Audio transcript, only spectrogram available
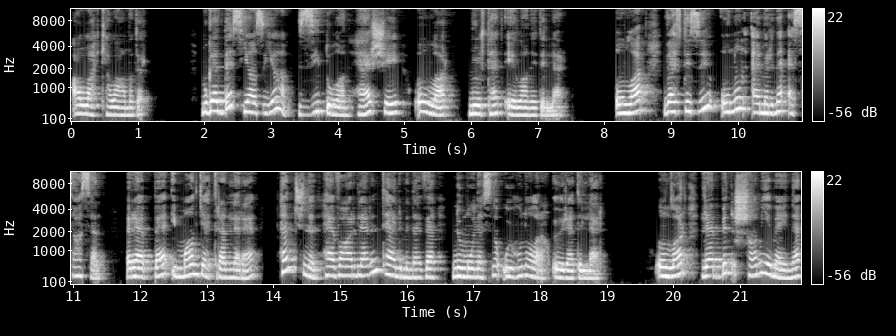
Allah kəlamıdır. Müqəddəs yazıya zidd olan hər şey onlar mürtəd elan edirlər. Onlar vəftizi onun əmrinə əsasən Rəbbə iman gətirənlərə Həmçinin həvarilərin təliminə və nümunəsinə uyğun olaraq öyrədirlər. Onlar Rəbbin şam yeməyinə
